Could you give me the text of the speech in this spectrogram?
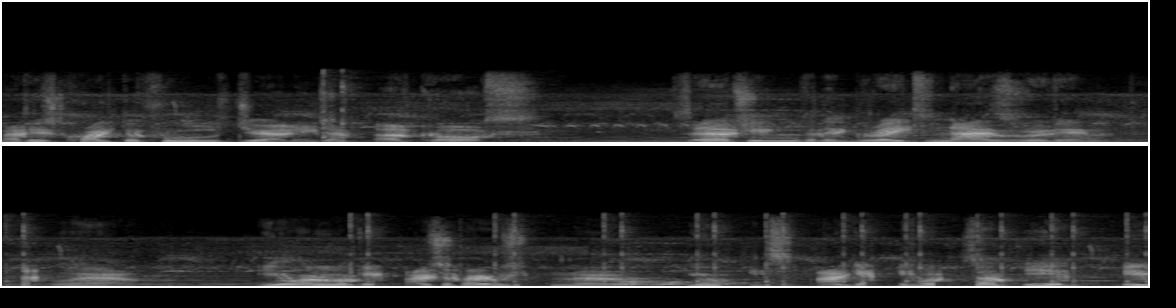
That is quite the fool's journey, to... Of course. Searching for the great Nasrudin. Well, you are looking... I suppose... No. You... It's, I get... It. Some... He had... He...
